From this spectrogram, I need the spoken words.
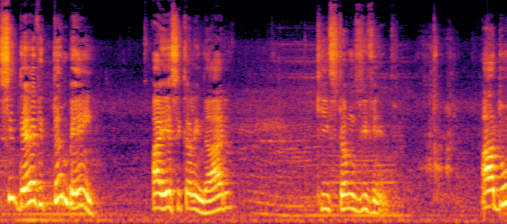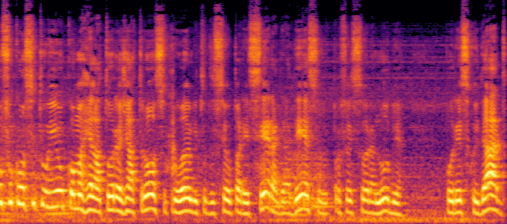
se deve também a esse calendário que estamos vivendo. A ADUFO constituiu, como a relatora já trouxe para o âmbito do seu parecer, agradeço, professora Núbia, por esse cuidado,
